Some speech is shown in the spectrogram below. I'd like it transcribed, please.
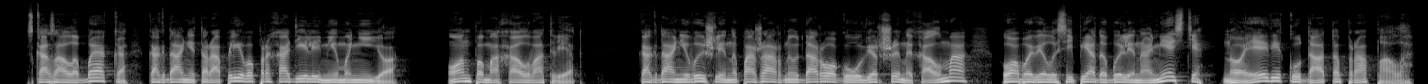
– сказала Бекка, когда они торопливо проходили мимо нее. Он помахал в ответ. Когда они вышли на пожарную дорогу у вершины холма, оба велосипеда были на месте, но Эви куда-то пропала.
